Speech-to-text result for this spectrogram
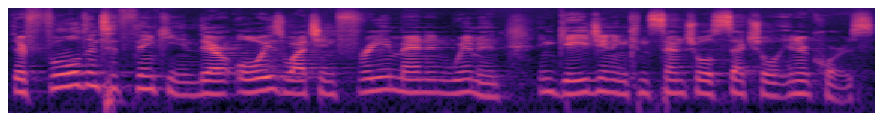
they're fooled into thinking they're always watching free men and women engaging in consensual sexual intercourse.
